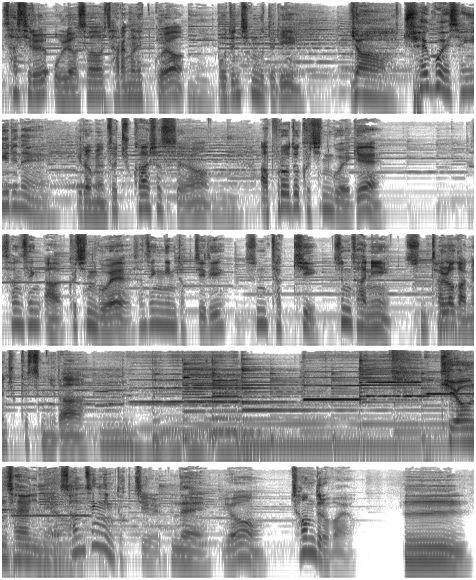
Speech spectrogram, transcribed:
사실을 올려서 자랑을 했고요. 네. 모든 친구들이 야 최고의 생일이네. 이러면서 축하하셨어요. 음, 앞으로도 그 친구에게 선생 아 그 친구의 선생님 덕질이 순탁히 순탄히 순탄. 흘러가면 좋겠습니다. 음. 귀여운 사연이네요. 선생님 덕질요 네. 처음 들어봐요. 음.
